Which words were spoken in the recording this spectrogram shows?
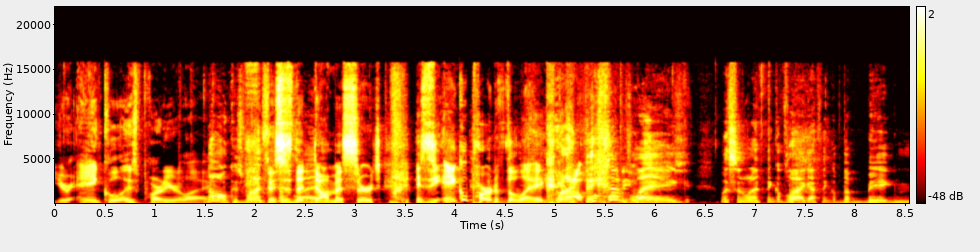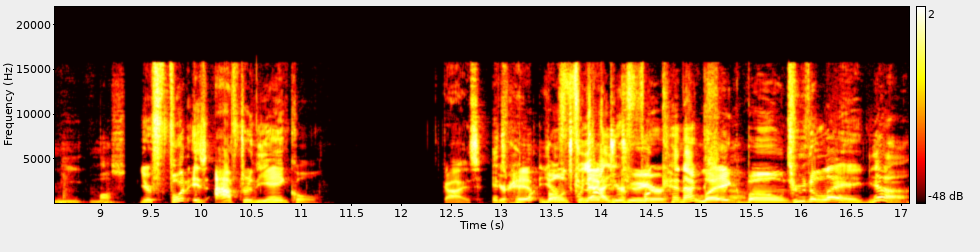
Your ankle is part of your leg. No, because when I think This of is the leg- dumbest search. Is the ankle part of the leg? When I I'll put think money of on leg, listen. When I think of leg, I think of the big meat muscle. Your foot is after the ankle. Guys, It's your hip fu- your bones foot- yeah, connect your to foot your connects leg now. bone. To the leg. Yeah,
